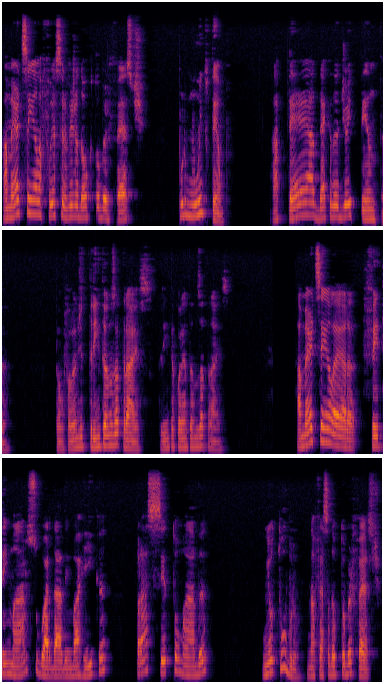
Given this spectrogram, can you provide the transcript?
A Märzen ela foi a cerveja da Oktoberfest por muito tempo até a década de 80. Estamos falando de 30 anos atrás, 30, 40 anos atrás. A Märzen ela era feita em março, guardada em barrica, para ser tomada em outubro, na festa da Oktoberfest.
